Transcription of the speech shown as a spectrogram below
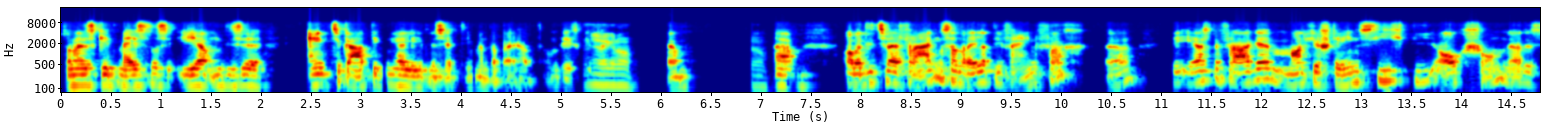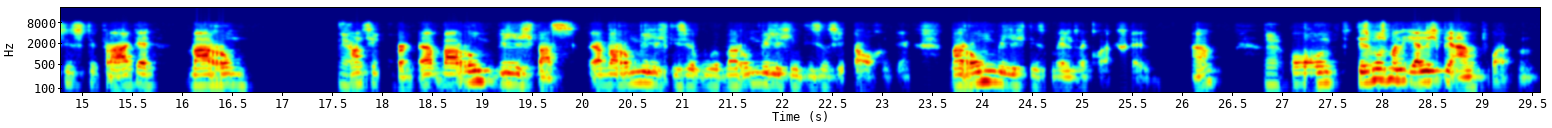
sondern es geht meistens eher um diese einzigartigen Erlebnisse, die man dabei hat. Um das geht ja, genau. Ja. Ja. Ähm, aber die zwei Fragen sind relativ einfach. Ja. Die erste Frage, manche stellen sich die auch schon, ja, das ist die Frage, warum? Ja. Ganz simpel. Ja, warum will ich das? Ja, warum will ich diese Uhr? Warum will ich in diesen See tauchen gehen? Warum will ich diesen Weltrekord stellen? Ja? Und das muss man ehrlich beantworten.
